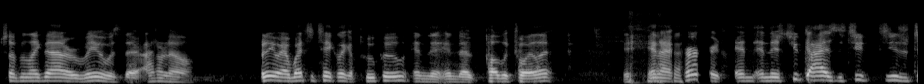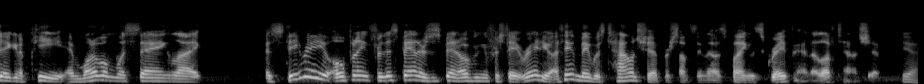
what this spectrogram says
something like that, or maybe it was there. I don't know. But anyway, I went to take like a poo poo in the in the public toilet, and I heard, and and there's two guys, the two dudes are taking a pee, and one of them was saying like, "Is State Radio opening for this band, or is this band opening for State Radio?" I think maybe it was Township or something that was playing this great band. I love Township, yeah.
